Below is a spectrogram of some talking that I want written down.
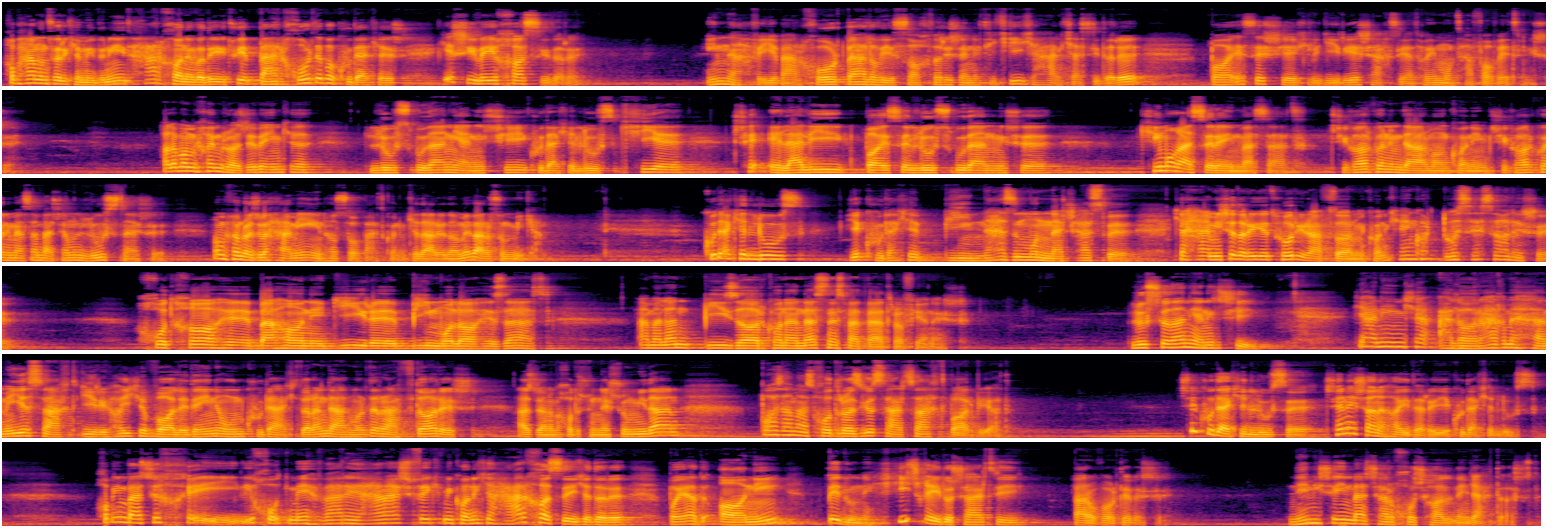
خب همونطوری که می‌دونید هر خانواده توی برخورد با کودکش یه شیوه خاصی داره. این نحوه برخورد به علاوه ساختار ژنتیکی که هر کسی داره باعث شکلگیری شخصیت های متفاوت میشه. حالا ما می‌خوایم راجع به اینکه لوس بودن یعنی چی کودک لوس کیه چه عللی باعث لوس بودن میشه؟ کی مقصر این وسط؟ چیکار کنیم درمان کنیم؟ چیکار کنیم؟ اصلا بچه‌مون لوس نشه. ما می‌خوایم راجع به همه اینها صحبت کنیم که در ادامه براتون میگم. کودک لوس یه کودک بی نظم و نچسبه که همیشه داره یه طوری رفتار می‌کنه که انگار دو سه سالشه. خودخواه بهانهگیر بی ملاحظه است. عملا بیزار کننده است نسبت به اطرافیانش لوس شدن یعنی چی؟ یعنی اینکه علا رغم همه سختگیری هایی که والدین اون کودک دارن در مورد رفتارش از جانب خودشون نشون میدن بازم از خود راضی و سرسخت بار بیاد چه کودکی لوسه؟ چه نشانه هایی داره یه کودک لوس؟ خب این بچه خیلی خودمحوره. همش فکر می‌کنه که هر خواسته ای که داره باید آنی بدون هیچ قید و شرطی برآورده بشه. نمیشه این بچه رو خوشحال نگه داشت.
